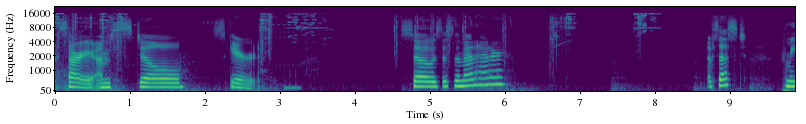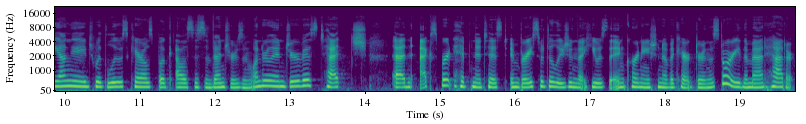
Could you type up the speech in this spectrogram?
Sorry, I'm still scared. So, is this the Mad Hatter? Obsessed from a young age with Lewis Carroll's book Alice's Adventures in Wonderland, Jervis Tetch, an expert hypnotist, embraced a delusion that he was the incarnation of a character in the story, the Mad Hatter.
